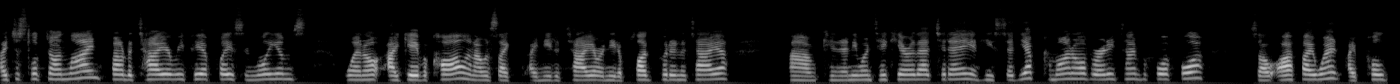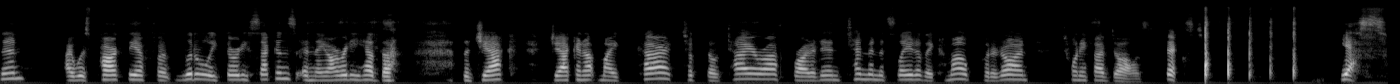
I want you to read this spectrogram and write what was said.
I just looked online, found a tire repair place in Williams. When I gave a call and I was like, I need a tire, I need a plug put in a tire. Um, can anyone take care of that today? And he said, yep, come on over anytime before four. So off I went. I pulled in. I was parked there for literally 30 seconds and they already had the, the jack jacking up my car, took the tire off, brought it in. 10 minutes later, they come out, put it on, $25 fixed. Yes.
